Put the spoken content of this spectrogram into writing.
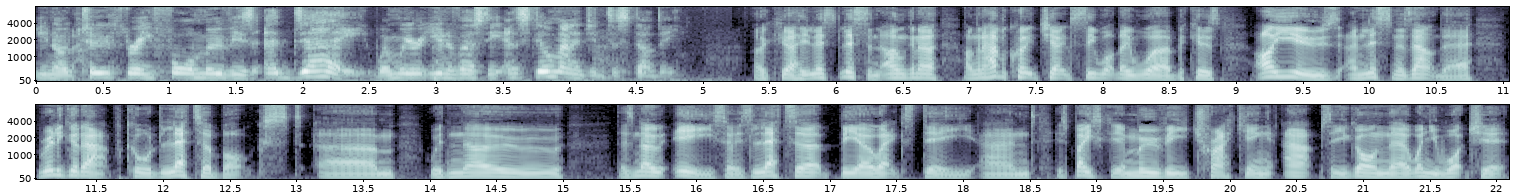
you know, two, three, four movies a day when we were at university and still managing to study. Okay, listen. I'm gonna I'm gonna have a quick check to see what they were because I use and listeners out there really good app called Letterboxd um, with no there's no e, so it's Letter B O X D, and it's basically a movie tracking app. So you go on there when you watch it.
